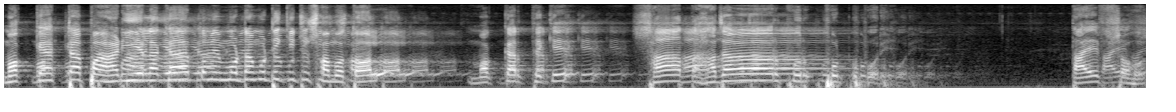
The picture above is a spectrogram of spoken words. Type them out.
মক্কা একটা পাহাড়ি এলাকা, তবে মোটামুটি কিছু সমতল। মক্কার থেকে সাত হাজার ফুট উপরে। তায়েফ শহর।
